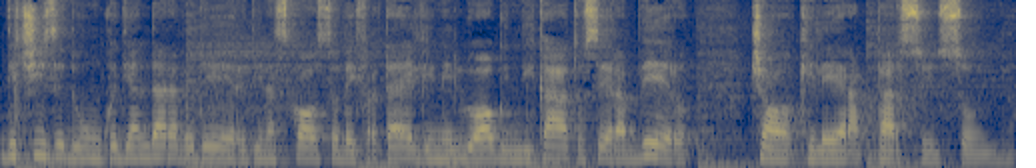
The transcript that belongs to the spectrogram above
Decise dunque di andare a vedere di nascosto dai fratelli nel luogo indicato se era vero ciò che le era apparso in sogno.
